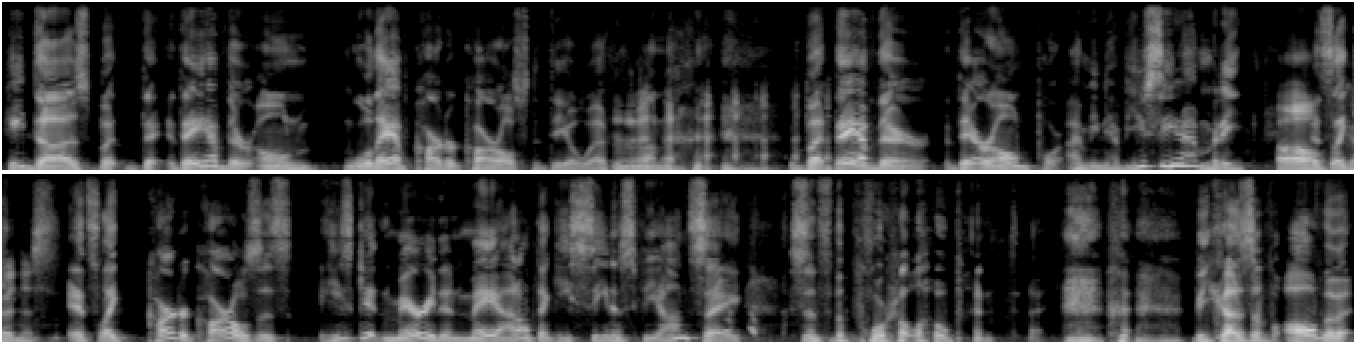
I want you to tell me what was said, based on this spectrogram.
he does but they, they have their own well, they have Carter Carls to deal with, on the, but they have their their own. Por- I mean, have you seen how many? Oh, it's like goodness! It's like Carter Carls is he's getting married in May. I don't think he's seen his fiance since the portal opened because of all the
